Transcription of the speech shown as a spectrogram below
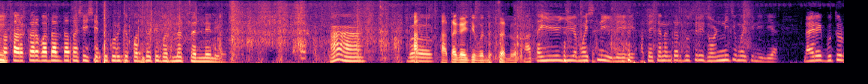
आता सरकार बदलतात तशी शेती करूची पद्धती बदलत चाललेली आहे. हा बघ. आता कायची पद्धत चालू आहे. आता ही ही मशीन इली. त्याच्यानंतर दुसरी जोडणीची मशीन इली. डायरेक्ट बुतूर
